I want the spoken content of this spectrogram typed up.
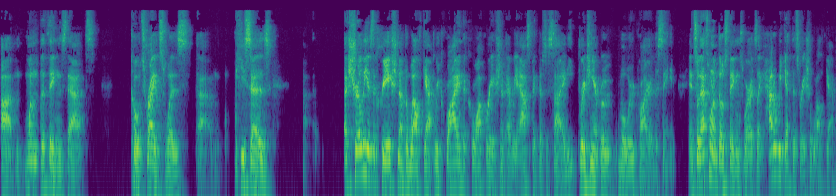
um, one of the things that Coates writes was um, he says, as surely as the creation of the wealth gap required the cooperation of every aspect of society, bridging it re- will require the same. And so that's one of those things where it's like, how do we get this racial wealth gap?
